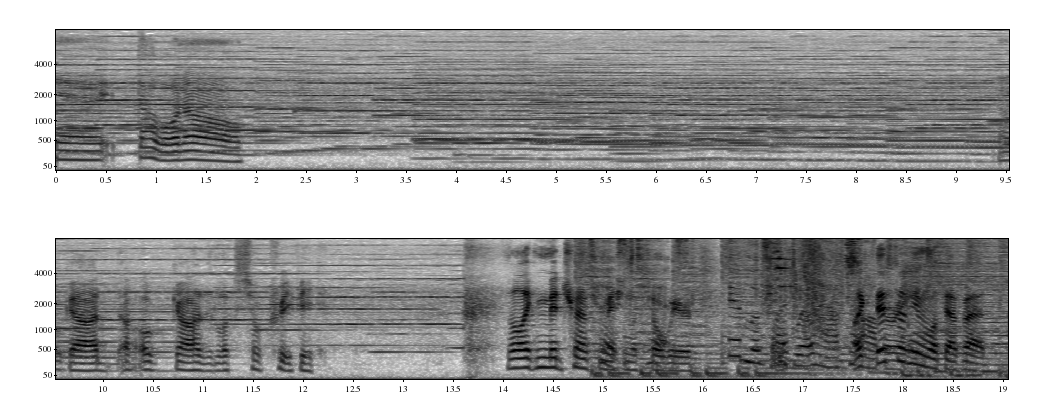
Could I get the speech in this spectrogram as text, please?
Yay, double, no. Oh god, oh, oh god, it looks so creepy. The like mid transformation looks so weird. It looks like we'll have to Like this doesn't even look that bad.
